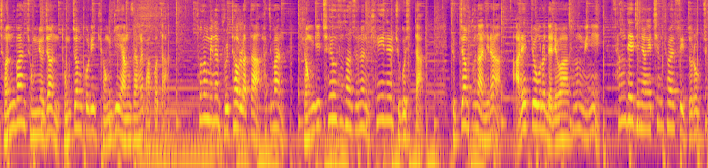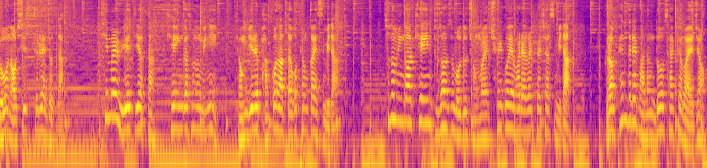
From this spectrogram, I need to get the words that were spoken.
전반 종료 전 동점골이 경기 양상을 바꿨다. 손흥민은 불타올랐다. 하지만 경기 최우수 선수는 케인을 주고 싶다. 득점뿐 아니라 아래쪽으로 내려와 손흥민이 상대 진영에 침투할 수 있도록 좋은 어시스트를 해줬다. 팀을 위해 뛰었다. 케인과 손흥민이 경기를 바꿔놨다고 평가했습니다. 손흥민과 케인 두 선수 모두 정말 최고의 활약을 펼쳤습니다. 그럼 팬들의 반응도 살펴봐야죠.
